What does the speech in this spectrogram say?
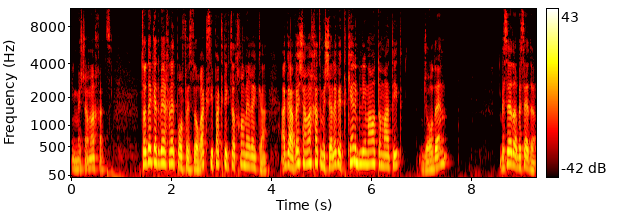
עם אש המחץ. צודקת בהחלט פרופסור, רק סיפקתי קצת חומר רקע. אגב, אש המחץ משלבת כן בלימה אוטומטית. ג'ורדן? בסדר, בסדר.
